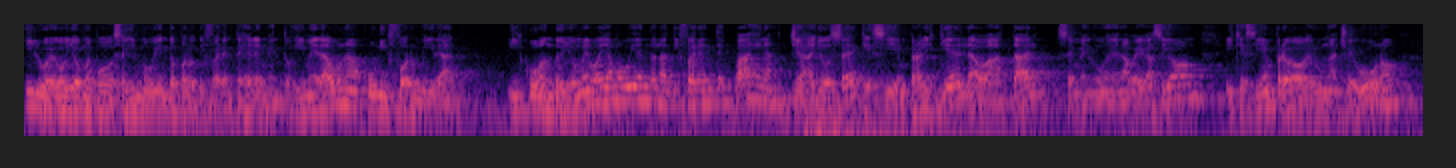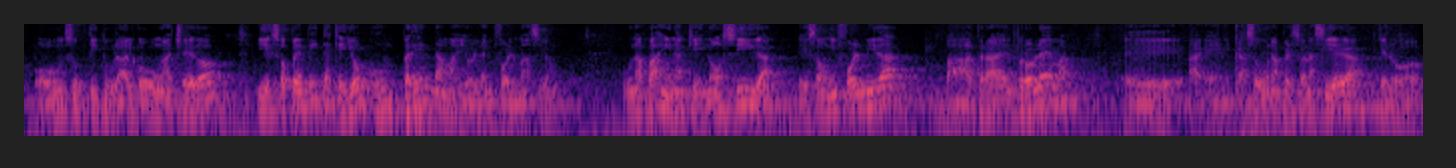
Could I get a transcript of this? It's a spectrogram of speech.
y luego yo me puedo seguir moviendo por los diferentes elementos y me da una uniformidad. Y cuando yo me vaya moviendo en las diferentes páginas, ya yo sé que siempre a la izquierda va a estar ese menú de navegación y que siempre va a haber un H1 o un subtitular con un H2 y eso permite que yo comprenda mayor la información. Una página que no siga esa uniformidad va a traer problemas. Eh, en el caso de una persona ciega, que lo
